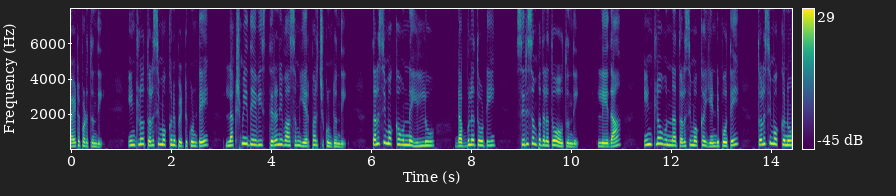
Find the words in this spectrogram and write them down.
బయటపడుతుంది. ఇంట్లో తులసి మొక్కను పెట్టుకుంటే లక్ష్మీదేవి స్థిరనివాసం ఏర్పరచుకుంటుంది. తులసి మొక్క ఉన్న ఇల్లు డబ్బులతోటి సిరిసంపదలతో అవుతుంది. లేదా ఇంట్లో ఉన్న తులసి మొక్క ఎండిపోతే తులసి మొక్కను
